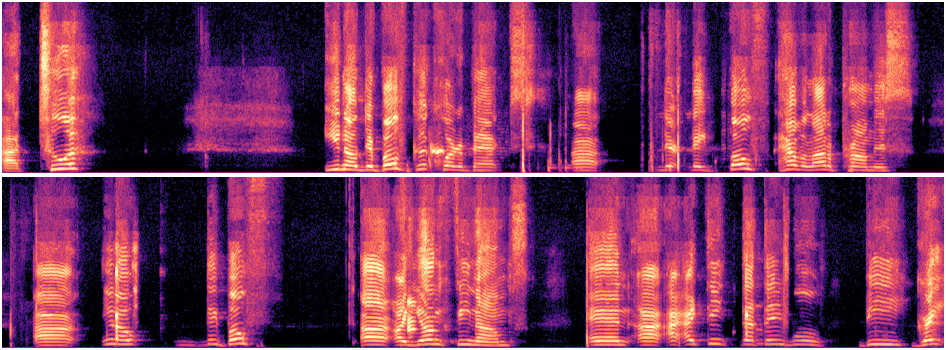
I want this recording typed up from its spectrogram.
uh, Tua? You know, they're both good quarterbacks. Uh, they they both have a lot of promise. Uh, you know, they both uh, are young phenoms, and uh, I, I think that they will be great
